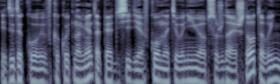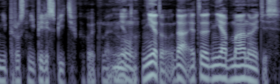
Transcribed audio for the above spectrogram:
и ты такой в какой-то момент, опять сидя в комнате у нее обсуждая что-то, вы не, просто не переспите в какой-то момент. Ну, Нету. нету, да, это не обманывайтесь,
